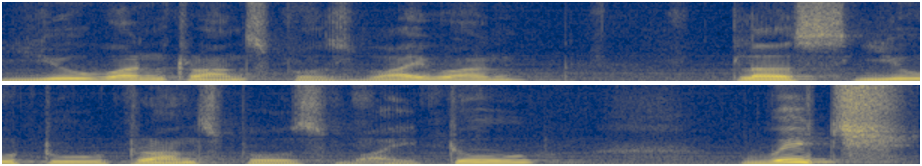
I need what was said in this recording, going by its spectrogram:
u 1 transpose y 1 plus u 2 transpose y 2, which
